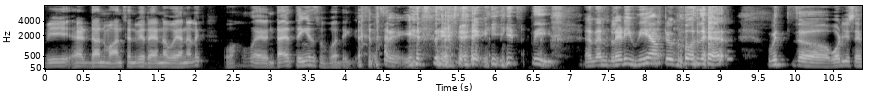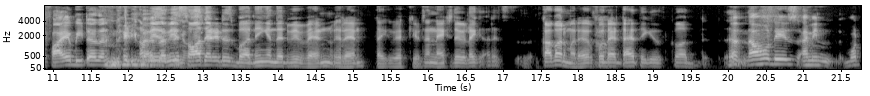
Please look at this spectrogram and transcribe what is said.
we had done once and we ran away and I'm like wow entire thing is burning. It's the it's the it's the. And then bloody we have to go there with the what do you say fire beaters and bloody no, we, we saw that it is burning and then we went we ran like we were kids and next day we were like it's kabar mare for that ah. entire thing is god nowadays i mean what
